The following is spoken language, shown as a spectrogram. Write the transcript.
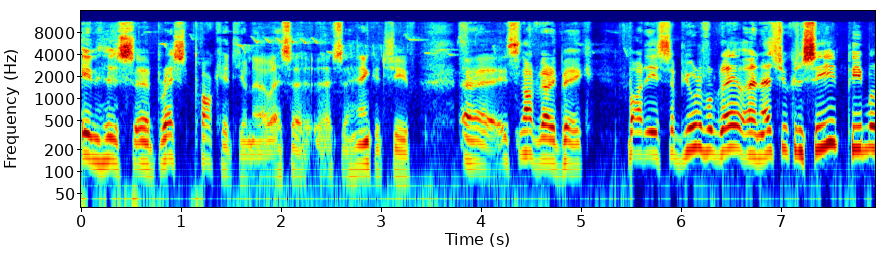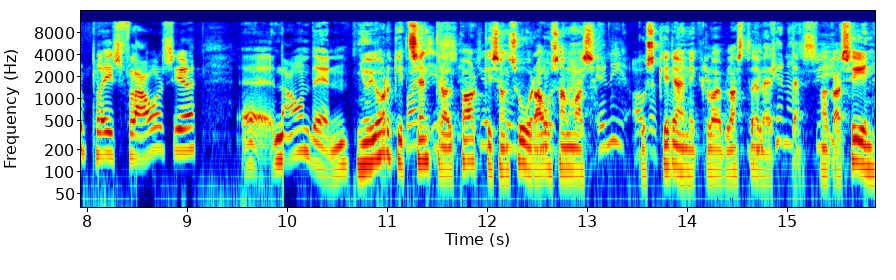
in his uh, breast pocket, you know, as a, as a handkerchief. Uh, it's not very big, but it's a beautiful grave. And as you can see, people place flowers here New Yorgi Central Parkis on suur ausammas, kus kirjanik loeb lastele ette, aga siin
